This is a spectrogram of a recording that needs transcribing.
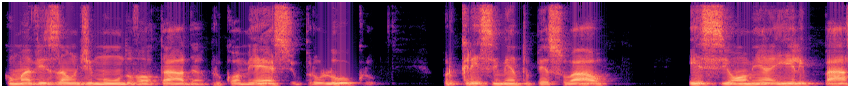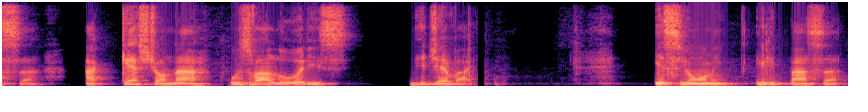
com uma visão de mundo voltada para o comércio, para o lucro, para o crescimento pessoal. Esse homem aí ele passa a questionar os valores medievais esse homem, ele passa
